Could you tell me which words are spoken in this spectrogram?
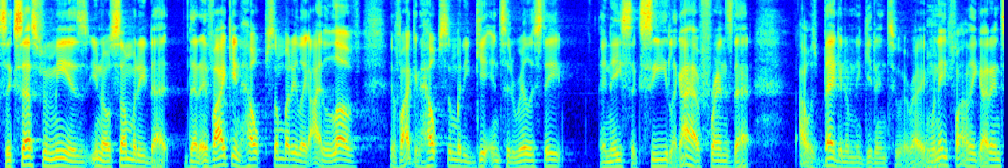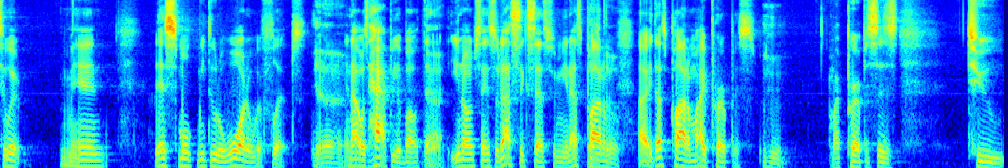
Success for me is, you know, somebody that that if I can help somebody like I love if I can help somebody get into the real estate and they succeed. Like I have friends that I was begging them to get into it, right? And when mm-hmm. they finally got into it, man, they smoked me through the water with flips. Yeah. And I was happy about that. You know what I'm saying? So that's success for me. That's part of all right, that's part of my purpose. Mm-hmm. My purpose is to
